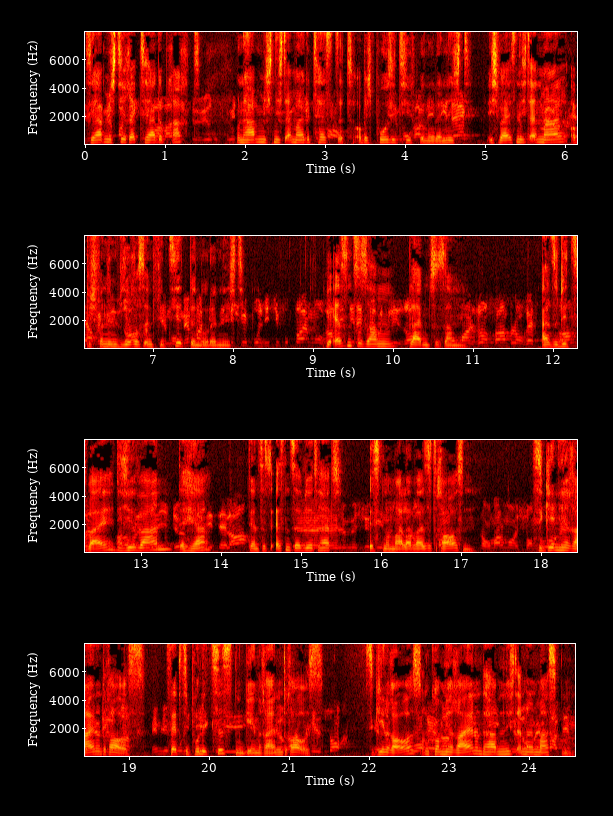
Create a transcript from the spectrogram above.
Sie haben mich direkt hergebracht und haben mich nicht einmal getestet, ob ich positiv bin oder nicht. Ich weiß nicht einmal, ob ich von dem Virus infiziert bin oder nicht. Wir essen zusammen, bleiben zusammen. Also die zwei, die hier waren, der Herr, der uns das Essen serviert hat, ist normalerweise draußen. Sie gehen hier rein und raus. Selbst die Polizisten gehen rein und raus. Sie gehen raus und kommen hier rein und haben nicht einmal Masken,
